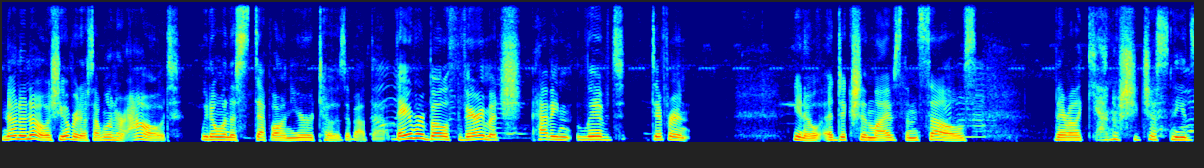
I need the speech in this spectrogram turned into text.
no, no, no, she overdosed, I want her out. We don't want to step on your toes about that. They were both very much having lived different, you know, addiction lives themselves they were like, yeah, no, she just needs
